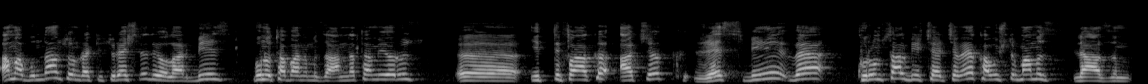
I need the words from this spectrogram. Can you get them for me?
Ama bundan sonraki süreçte diyorlar biz bunu tabanımıza anlatamıyoruz. Ee, ittifakı açık, resmi ve kurumsal bir çerçeveye kavuşturmamız lazım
